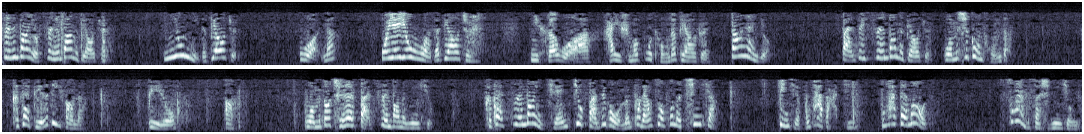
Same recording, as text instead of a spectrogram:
四人帮有四人帮的标准，你有你的标准，我呢，我也有我的标准。你和我还有什么不同的标准？当然有。反对四人帮的标准，我们是共同的。可在别的地方呢？比如啊。我们都承认反四人帮的英雄，可在四人帮以前就反对过我们不良作风的倾向，并且不怕打击，不怕戴帽子，算不算是英雄呢？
